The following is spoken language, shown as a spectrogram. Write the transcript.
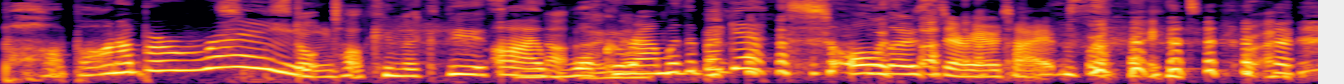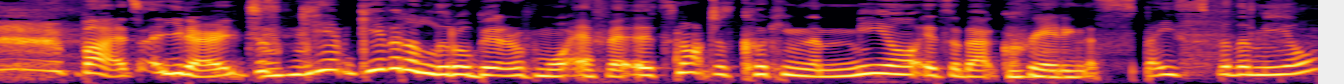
Pop on a beret. Stop talking like this. I walk around with a baguette. All those stereotypes. right, right. But, you know, just Mm-hmm. give, give it a little bit of more effort. It's not just cooking the meal, it's about Mm-hmm. creating the space for the meal.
